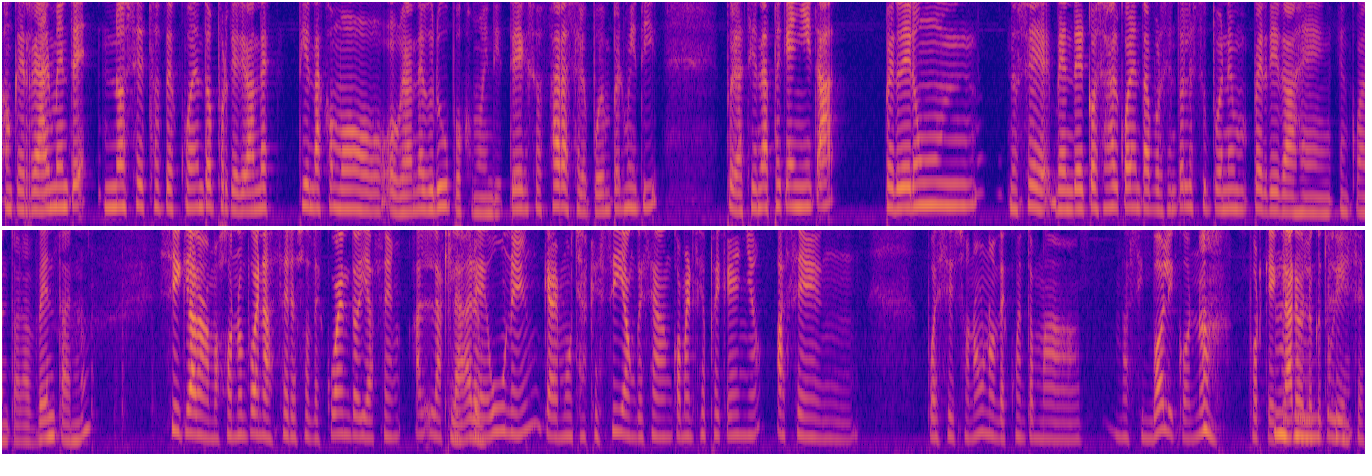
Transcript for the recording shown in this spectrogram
Aunque realmente no sé estos descuentos porque grandes tiendas como, o grandes grupos como Inditex o Zara se lo pueden permitir, pero las tiendas pequeñitas, perder un, no sé, vender cosas al 40% les suponen pérdidas en, en cuanto a las ventas, ¿no? Sí, claro, a lo mejor no pueden hacer esos descuentos y hacen las que se unen, que hay muchas que sí, aunque sean comercios pequeños, hacen pues eso, ¿no? Unos descuentos más, más simbólicos, ¿no? Porque claro, es lo que tú sí. dices,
